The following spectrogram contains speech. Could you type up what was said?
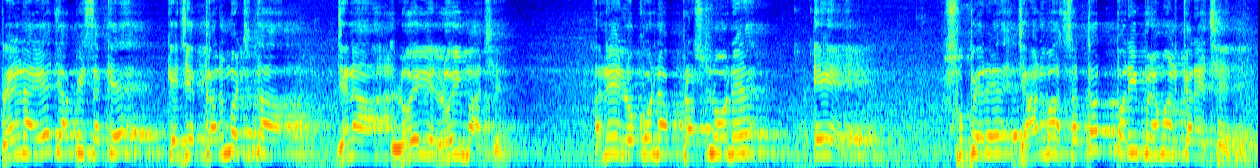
પ્રેરણા એ જ આપી શકે કે જે કર્મઠતા જેના લોહી, લોહીમાં છે. અને લોકોના પ્રશ્નોને એ સુપેરે જાણવા સતત પરિભ્રમણ કરે છે.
